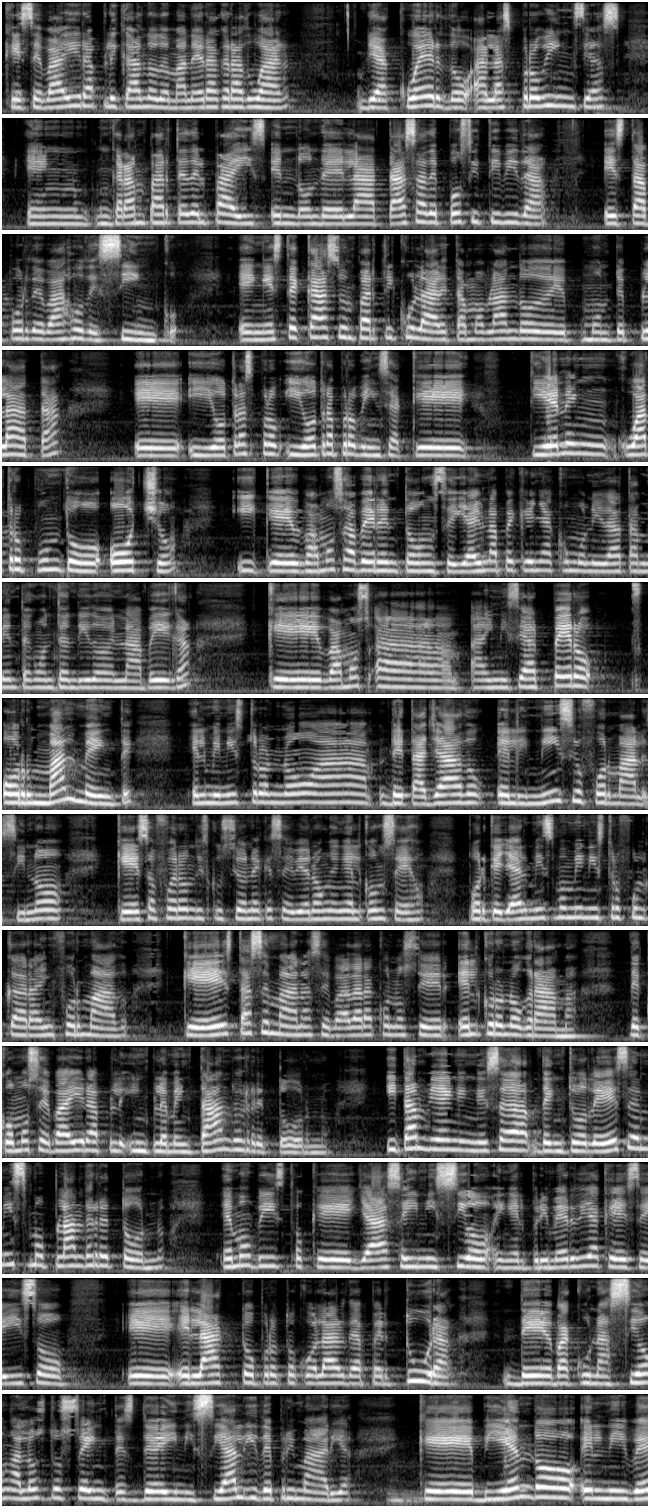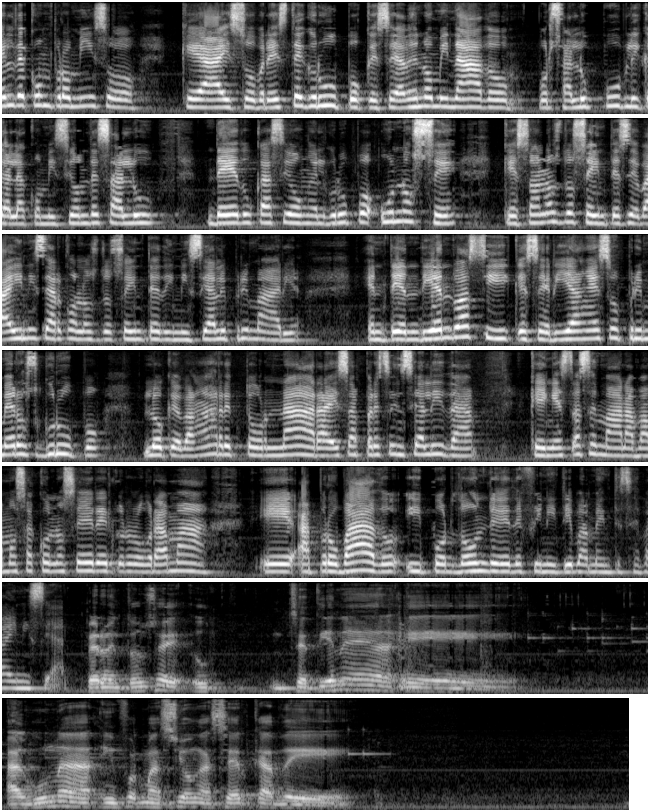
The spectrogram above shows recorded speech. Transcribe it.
que se va a ir aplicando de manera gradual de acuerdo a las provincias en gran parte del país en donde la tasa de positividad está por debajo de 5. En este caso en particular estamos hablando de Monteplata eh, y, otras, y otra provincia que tienen 4.8 y que vamos a ver entonces, y hay una pequeña comunidad también tengo entendido en La Vega, que vamos a, a iniciar, pero formalmente el ministro no ha detallado el inicio formal, sino que esas fueron discusiones que se vieron en el Consejo, porque ya el mismo ministro Fulcar ha informado que esta semana se va a dar a conocer el cronograma de cómo se va a ir implementando el retorno. Y también en esa, dentro de ese mismo plan de retorno, hemos visto que ya se inició en el primer día que se hizo eh, el acto protocolar de apertura de vacunación a los docentes de inicial y de primaria, que viendo el nivel de compromiso que hay sobre este grupo que se ha denominado por salud pública, la Comisión de Salud de Educación, el grupo 1C, que son los docentes, se va a iniciar con los docentes de inicial y primaria, entendiendo así que serían esos primeros grupos los que van a retornar a esa presencialidad que en esta semana vamos a conocer el programa eh, aprobado y por dónde definitivamente se va a iniciar. Pero entonces, ¿se tiene eh, alguna información acerca de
